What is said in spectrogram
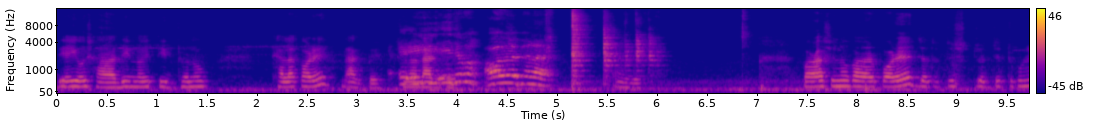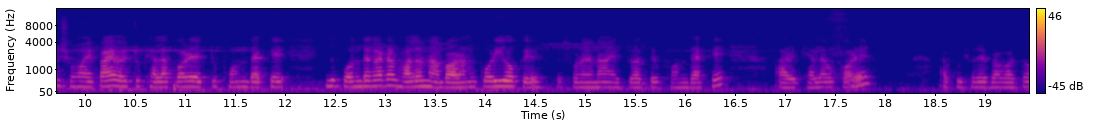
দিয়েই ও সারাদিন ওই তীর ধনুক খেলা করে লাগবে। পড়াশুনো করার পরে যতটুকু যেটুকুনি সময় পায় ও একটু খেলা করে একটু ফোন দেখে। কিন্তু ফোন দেখাটা ভালো না বারণ করি ওকে। তো শোনে না একটু আধটু ফোন দেখে আর খেলাও করে। আর কুশলের বাবা তো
